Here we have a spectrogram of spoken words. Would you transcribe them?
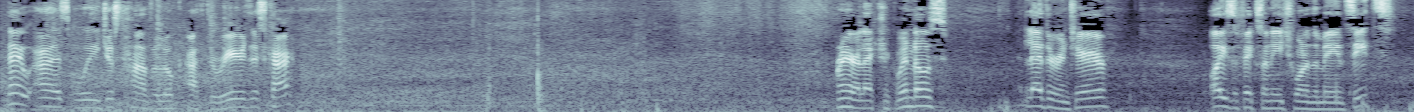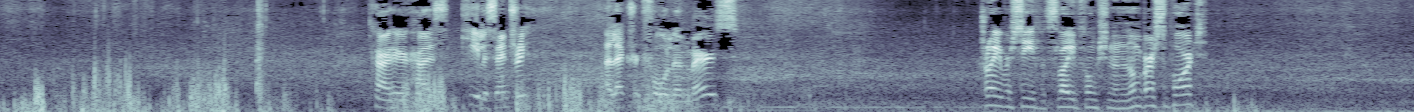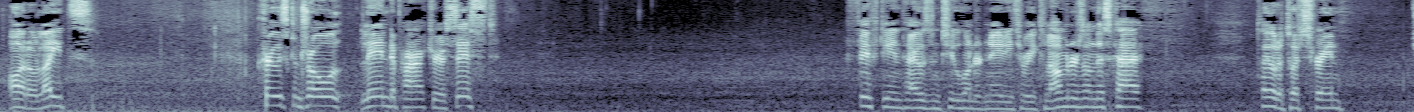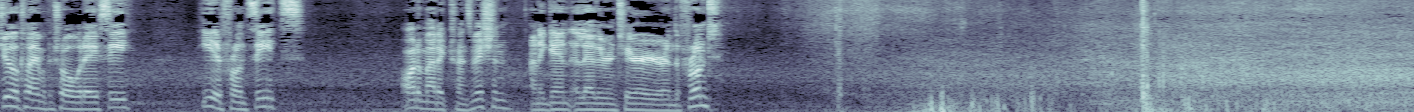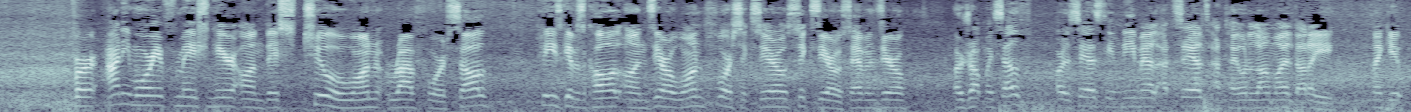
Now, as we just have a look at the rear of this car, rear electric windows, leather interior, ISOFIX on each one of the main seats. Car here has keyless entry, electric fold-in mirrors, driver seat with slide function and lumbar support, auto lights, cruise control, lane departure assist, 15,283 kilometers on this car, Toyota touchscreen, dual climate control with AC, heated front seats, automatic transmission, and again a leather interior in the front. Any more information here on this 201 RAV4 Sol, please give us a call on 01 460 6070 or drop myself or the sales team an email at sales at toyotalongmile.ie. Thank you.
